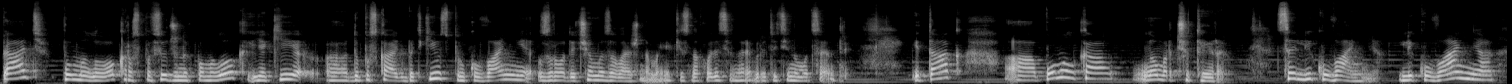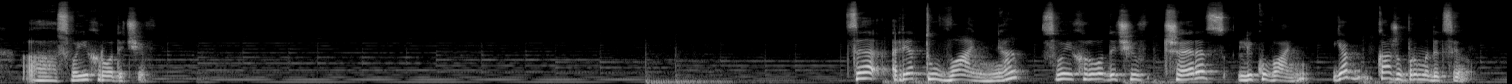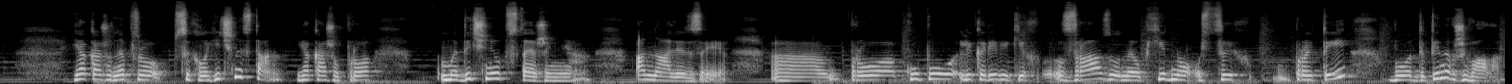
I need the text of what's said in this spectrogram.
П'ять помилок, розповсюджених помилок, які е, допускають батьки у спілкуванні з родичами залежними, які знаходяться на реабілітаційному центрі. І так, е, помилка номер 4 це лікування, лікування е, своїх родичів. Це рятування своїх родичів через лікування. Я кажу про медицину. Я кажу не про психологічний стан, я кажу про медичні обстеження, аналізи, е, про купу лікарів, яких зразу необхідно ось цих пройти, бо дитина вживала.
